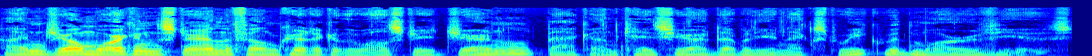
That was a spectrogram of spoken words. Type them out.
I'm Joe Morgenstern, the film critic of the Wall Street Journal, back on KCRW next week with more reviews.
